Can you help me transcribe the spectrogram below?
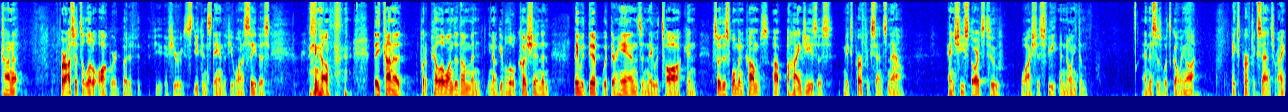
kind of for us, it's a little awkward, but if, if, you, if you're, you can stand if you want to see this, you know, they kind of put a pillow under them and, you know, give a little cushion, and they would dip with their hands and they would talk. And so this woman comes up behind Jesus. Makes perfect sense now. and she starts to wash his feet and anoint them. And this is what's going on. Makes perfect sense, right?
